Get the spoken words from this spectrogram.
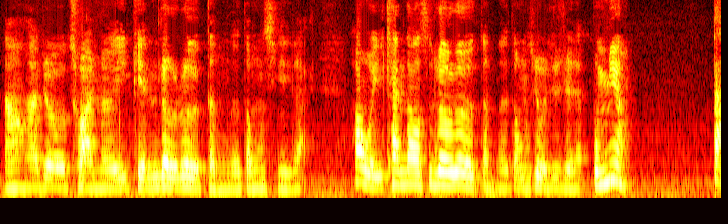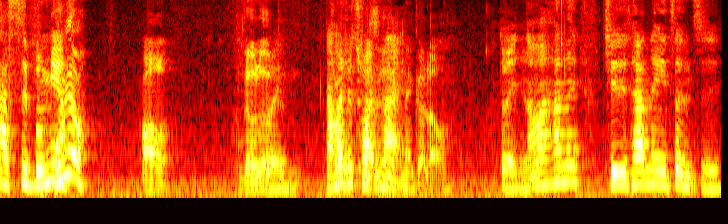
然后他就传了一篇热热等的东西来。然后我一看到是热热等的东西，我就觉得不妙，大事不妙。不妙哦，热热等，然后就传来那个了。对，然后他那其实他那一阵子，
